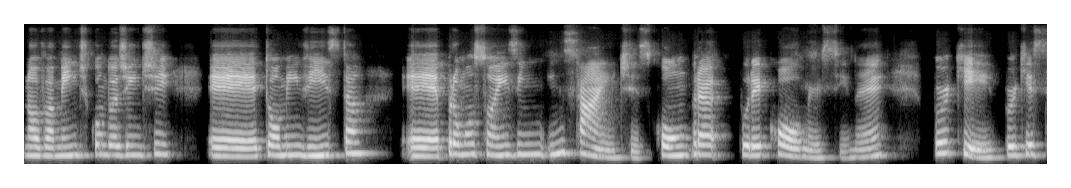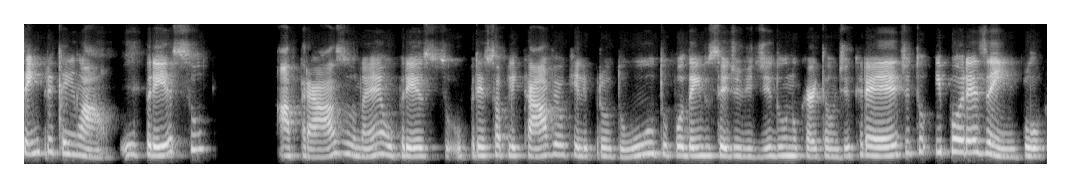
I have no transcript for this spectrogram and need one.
novamente, quando a gente é, toma em vista é, promoções em, em sites, compra por e-commerce, né? Por quê? Porque sempre tem lá o preço a prazo, né? O preço, o preço aplicável àquele produto, podendo ser dividido no cartão de crédito, e, por exemplo,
